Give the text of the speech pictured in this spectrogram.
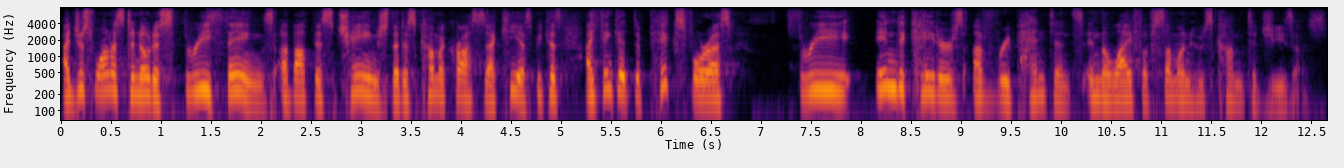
I just want us to notice three things about this change that has come across Zacchaeus because I think it depicts for us three indicators of repentance in the life of someone who's come to Jesus.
